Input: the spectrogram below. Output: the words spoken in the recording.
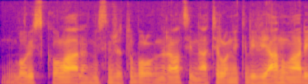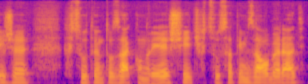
Boris Kolár, myslím, že to bolo v relácii na telo niekedy v januári, že chcú tento zákon riešiť, chcú sa tým zaoberať.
